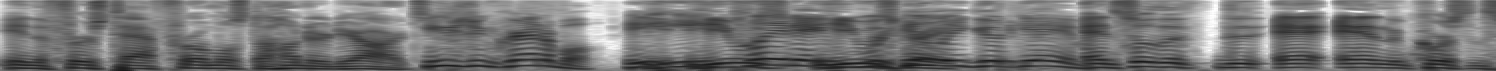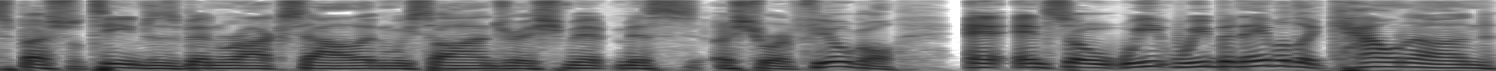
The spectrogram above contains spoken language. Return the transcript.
in the first half for almost hundred yards. He was incredible. He, he, he played was, a he was really great. good game. And so the, the, and of course the special teams has been rock solid. And we saw Andre Szmyt miss a short field goal, and, and so we we've been able to count on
